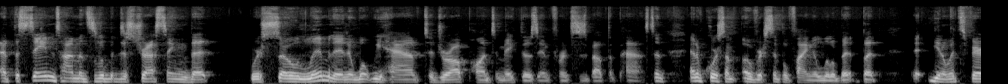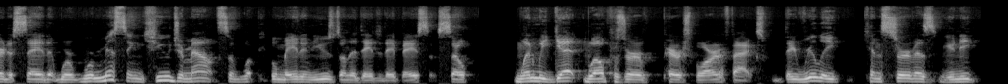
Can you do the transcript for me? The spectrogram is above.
at the same time it's a little bit distressing that we're so limited in what we have to draw upon to make those inferences about the past. And and of course i'm oversimplifying a little bit but you know it's fair to say that we're we're missing huge amounts of what people made and used on a day-to-day basis. So when we get well preserved perishable artifacts, they really can serve as unique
